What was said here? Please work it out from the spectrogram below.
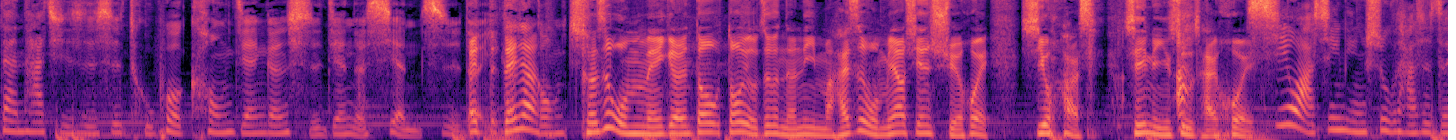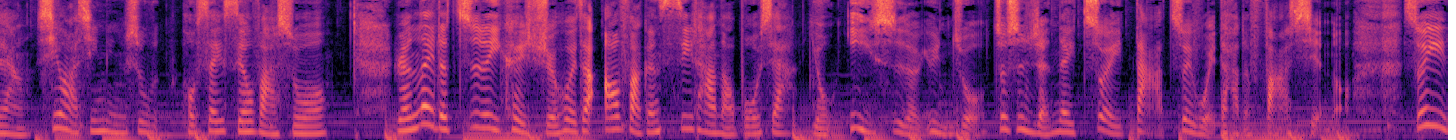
但它其实是突破空间跟时间的限制的。哎，等一下，可是我们每一个人都都有这个能力吗？还是我们要先学会西瓦心灵术才会？啊、西瓦心灵术它是这样，西瓦心灵术，Jose Silva 说，人类的智力可以学会在 Alpha 跟西塔脑波下有意识的运作，这是人类最大最伟大的发现哦。所以，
